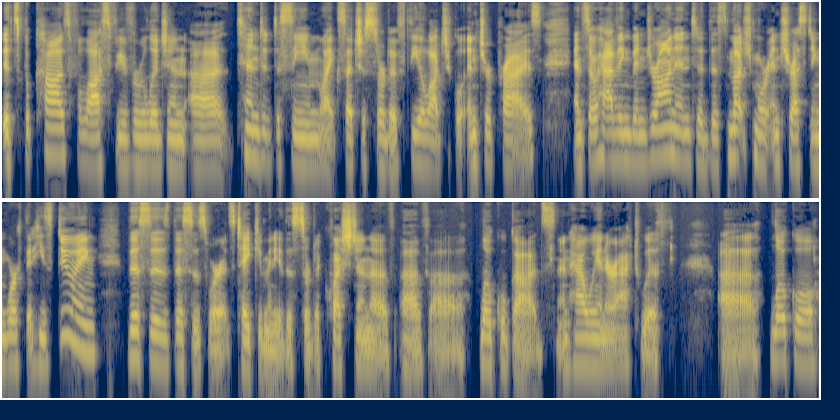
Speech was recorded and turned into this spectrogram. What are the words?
it's because philosophy of religion uh, tended to seem like such a sort of theological enterprise, and so having been drawn into this much more interesting work that he's doing, this is this is where it's taken me. This sort of question of of uh, local gods and how we interact with uh, local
